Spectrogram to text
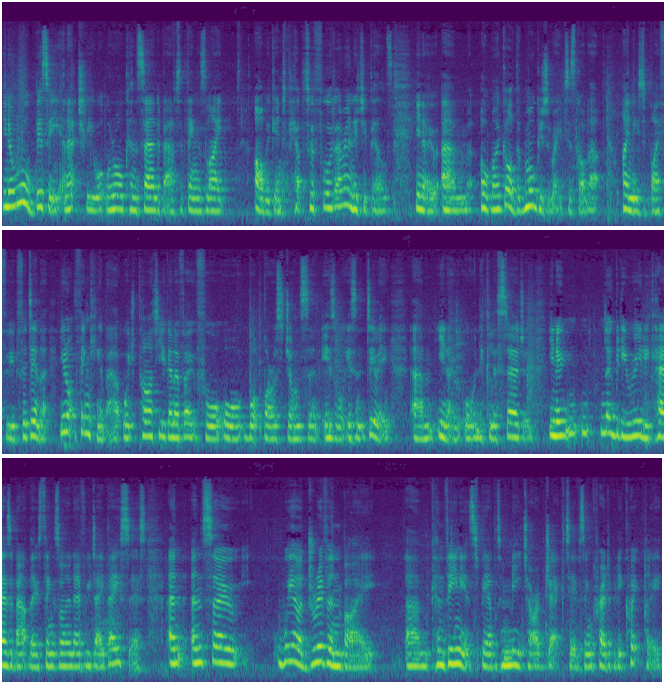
You know, we're all busy, and actually, what we're all concerned about are things like are we going to be able to afford our energy bills? You know, um, oh my God, the mortgage rate has gone up. I need to buy food for dinner. You're not thinking about which party you're going to vote for or what Boris Johnson is or isn't doing, um, you know, or Nicola Sturgeon. You know, n- nobody really cares about those things on an everyday basis. And, and so we are driven by um, convenience to be able to meet our objectives incredibly quickly.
